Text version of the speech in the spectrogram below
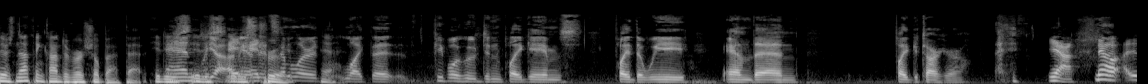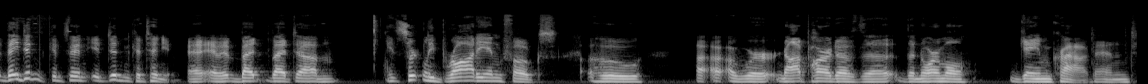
There's nothing controversial about that. It is. And- it is, yeah, it and is it's true. similar. Yeah. Like the people who didn't play games played the Wii and then played Guitar Hero. Yeah. Now they didn't continue. It didn't continue, uh, uh, but but um, it certainly brought in folks who uh, uh, were not part of the the normal game crowd, and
